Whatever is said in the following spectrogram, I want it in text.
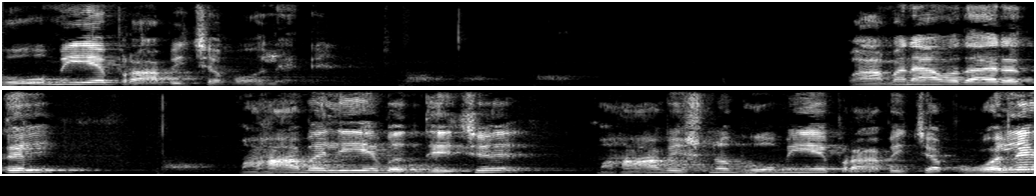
ഭൂമിയെ പ്രാപിച്ച പോലെ. വാമനാവതാരത്തിൽ മഹാബലിയെ ബന്ധിച്ച് മഹാവിഷ്ണു ഭൂമിയെ പ്രാപിച്ച പോലെ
